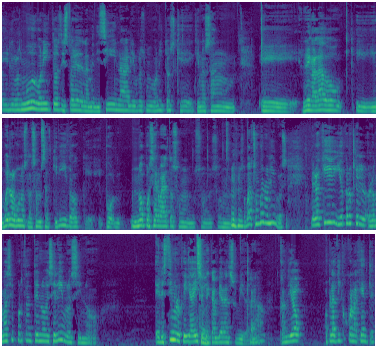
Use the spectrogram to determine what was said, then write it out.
hay libros muy bonitos de historia de la medicina libros muy bonitos que, que nos han eh, regalado y, y, bueno algunos los hemos adquirido que por- no por ser baratos son son, son, son, buenos libros pero aquí yo creo que lo, lo más importante no es el libro sino el estímulo que ya hizo Sí. que cambiara en su vida Claro. ¿no? cuando yo platico con la gente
